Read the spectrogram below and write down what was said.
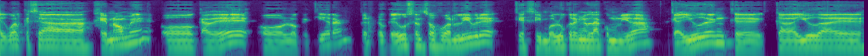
da igual que sea Genome o KDE o lo que quieran, pero que usen software libre, que se involucren en la comunidad, que ayuden, que cada ayuda es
